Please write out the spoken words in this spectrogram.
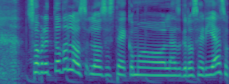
chingón. Sobre todo los, los, este, como las groserías.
